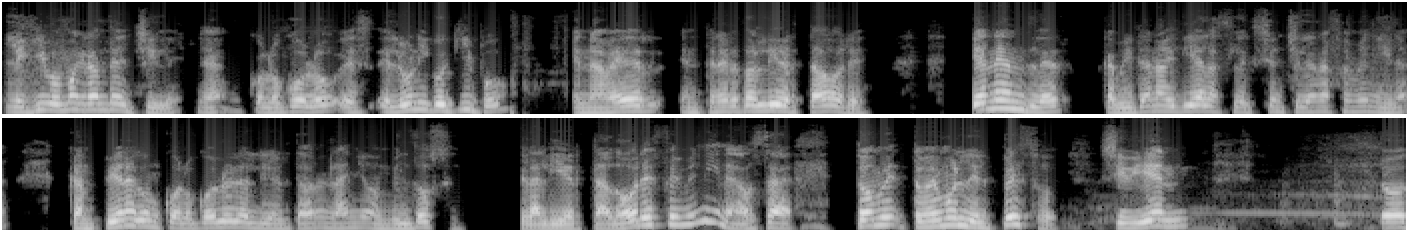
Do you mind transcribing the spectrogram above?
el equipo más grande de Chile, ¿ya? Colo Colo, es el único equipo en haber, en tener dos libertadores. Ken Endler, capitán hoy día de la selección chilena femenina, campeona con Colo Colo de la Libertadores en el año 2012. De la Libertadores femenina, o sea, tome, tomémosle el peso. Si bien yo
